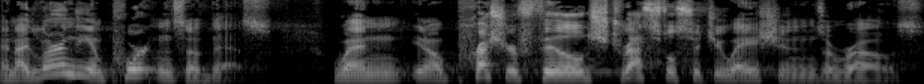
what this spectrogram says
And I learned the importance of this when you know, pressure-filled, stressful situations arose.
